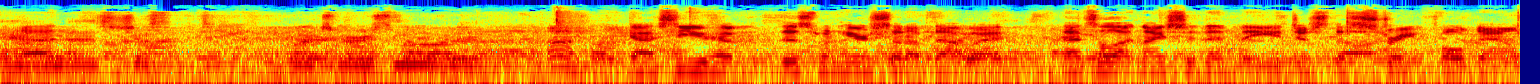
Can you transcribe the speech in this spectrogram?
and it's just works very smoothly. Huh. Yeah, I see you have this one here set up that way. That's a lot nicer than the just the straight fold down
